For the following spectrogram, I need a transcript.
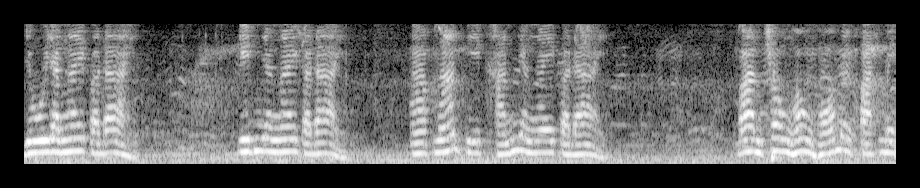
อยู่ยังไงก็ได้ กินยังไงก็ได้ อาบน้ำปีขันยังไงก็ได้ บ้านช่องห้องหอไม่ปัดไม่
